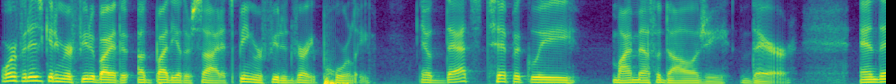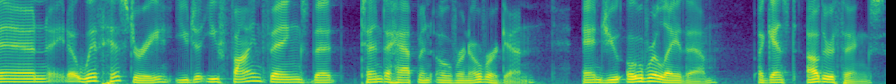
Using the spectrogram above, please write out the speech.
Or if it is getting refuted by the, uh, by the other side, it's being refuted very poorly. You know, that's typically my methodology there. And then, you know, with history, you just, you find things that tend to happen over and over again, and you overlay them against other things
